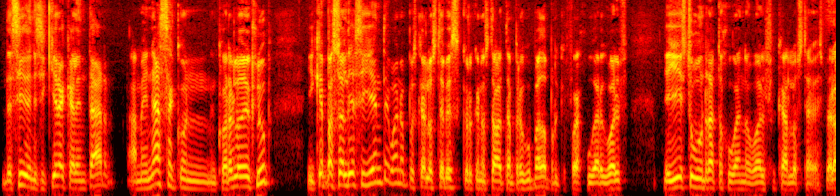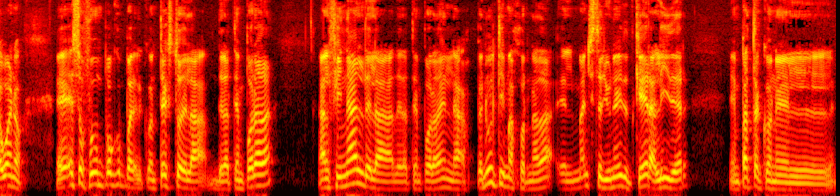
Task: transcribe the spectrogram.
decide ni siquiera calentar, amenaza con correrlo del club. ¿Y qué pasó al día siguiente? Bueno, pues Carlos Tevez creo que no estaba tan preocupado porque fue a jugar golf y allí estuvo un rato jugando golf Carlos Tevez. Pero bueno, eh, eso fue un poco para el contexto de la, de la temporada. Al final de la, de la temporada, en la penúltima jornada, el Manchester United, que era líder, empata con el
